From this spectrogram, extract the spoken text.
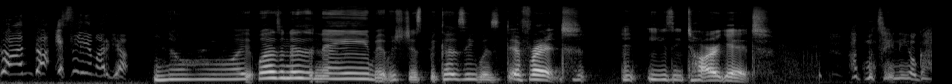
खान था इसलिए मर गया No, it wasn't his name. It was just because he was different. An easy target. अब मुझसे नहीं होगा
